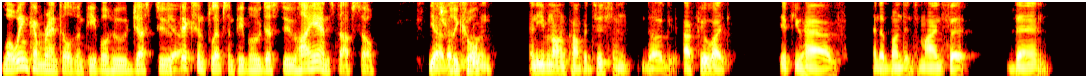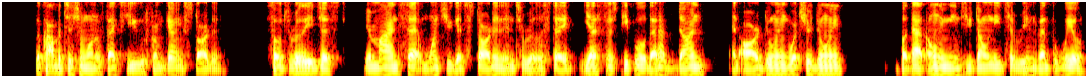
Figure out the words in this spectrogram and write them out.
low income rentals and people who just do yeah. fix and flips and people who just do high end stuff. So yeah, that's, that's really cool. True. And even on competition, Doug, I feel like if you have an abundance mindset, then the competition won't affect you from getting started. So it's really just your mindset once you get started into real estate. Yes, there's people that have done and are doing what you're doing, but that only means you don't need to reinvent the wheel.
